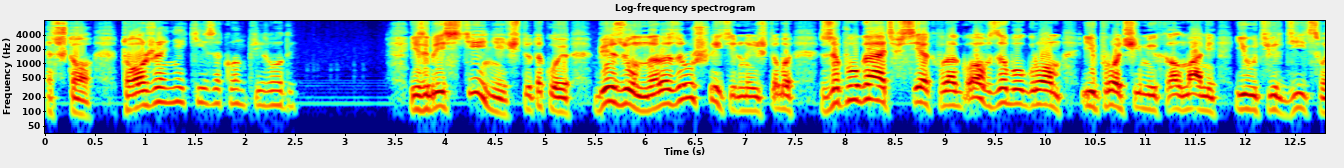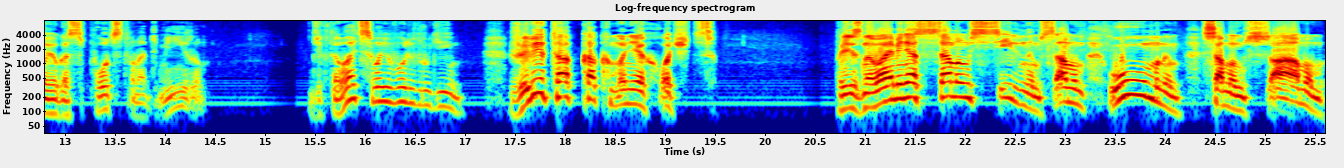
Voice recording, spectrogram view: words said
Это что, тоже некий закон природы? изобрести нечто такое безумно разрушительное, чтобы запугать всех врагов за бугром и прочими холмами и утвердить свое господство над миром, диктовать свою волю другим. Живи так, как мне хочется. Признавай меня самым сильным, самым умным, самым-самым.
